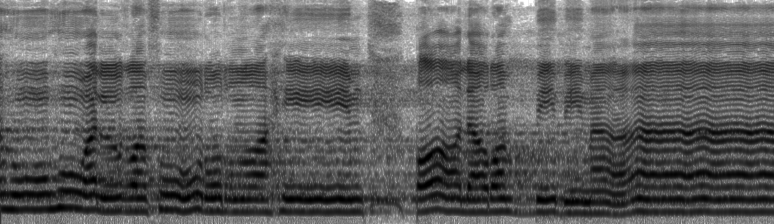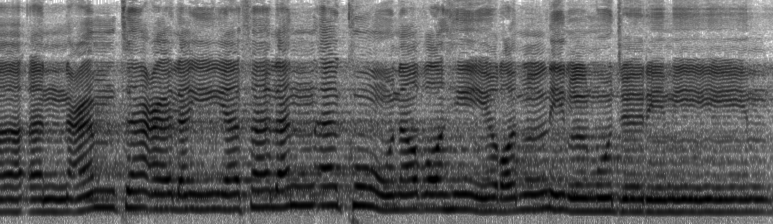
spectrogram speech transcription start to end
إنه هو الغفور الرحيم. قال رب بما أنعمت علي فلن أكون ظهيرا للمجرمين.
